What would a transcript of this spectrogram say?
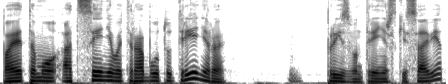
Поэтому оценивать работу тренера призван тренерский совет.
